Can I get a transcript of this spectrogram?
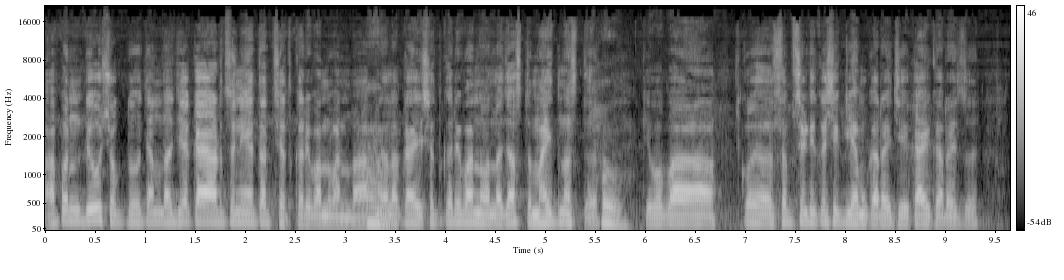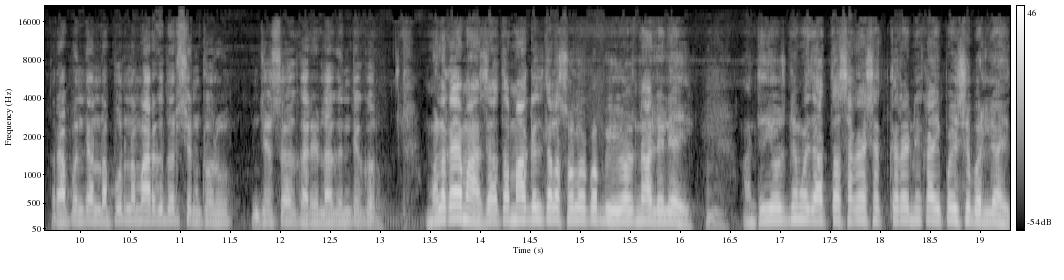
आपण देऊ शकतो. त्यांना जे काय अडचणी येतात शेतकरी बांधवांना आपल्याला काय शेतकरी बांधवांना जास्त माहीत नसतं हो. की बाबा सबसिडी कशी क्लेम करायची काय करायचं? तर आपण त्यांना पूर्ण मार्गदर्शन करू जे सहकार्य लागेल ते करू. मला काय म्हणायचं आता मागेल त्याला सोलर पंप ही योजना आलेली आहे. आणि त्या योजनेमध्ये आता सगळ्या शेतकऱ्यांनी काही पैसे भरले आहेत.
